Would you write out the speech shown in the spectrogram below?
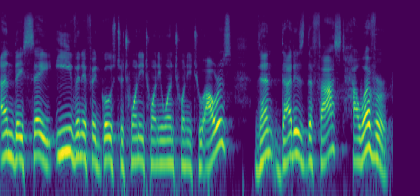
And they say even if it goes to 20, 21, 22 hours, then that is the fast. However,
